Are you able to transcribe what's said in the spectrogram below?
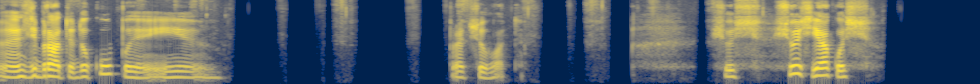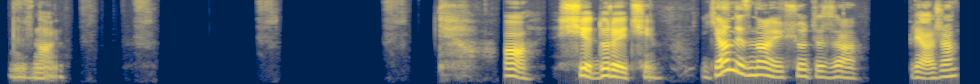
е, зібрати докупи і працювати. Щось, щось якось не знаю. А, ще, до речі, я не знаю, що це за пряжа.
